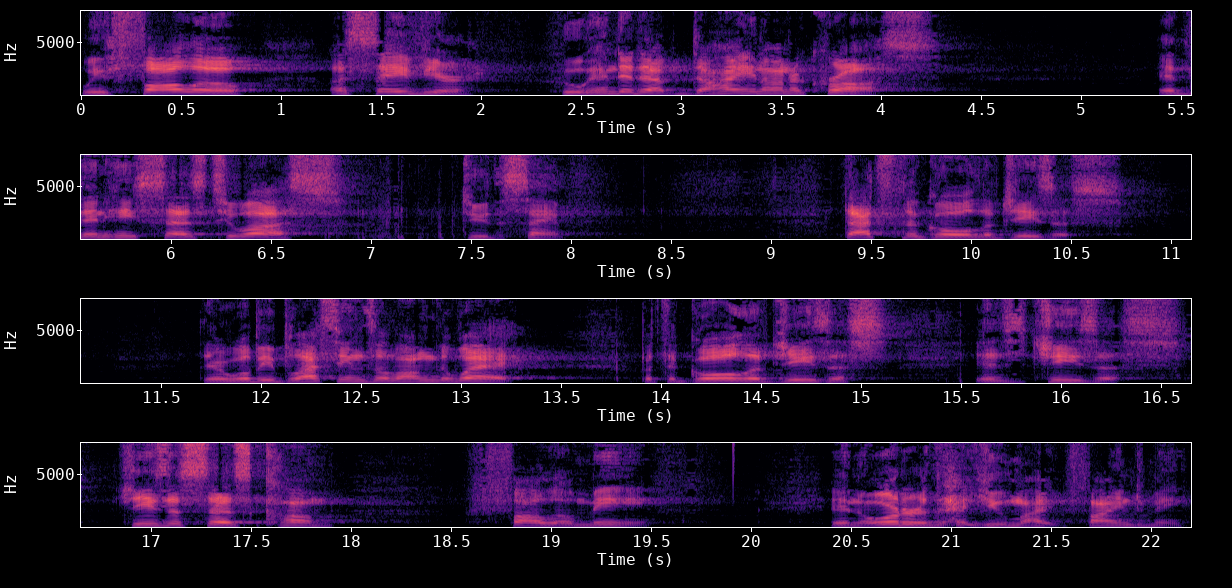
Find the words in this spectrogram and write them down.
We follow a Savior who ended up dying on a cross. And then he says to us, do the same. That's the goal of Jesus. There will be blessings along the way, but the goal of Jesus is Jesus. Jesus says, Come, follow me, in order that you might find me.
